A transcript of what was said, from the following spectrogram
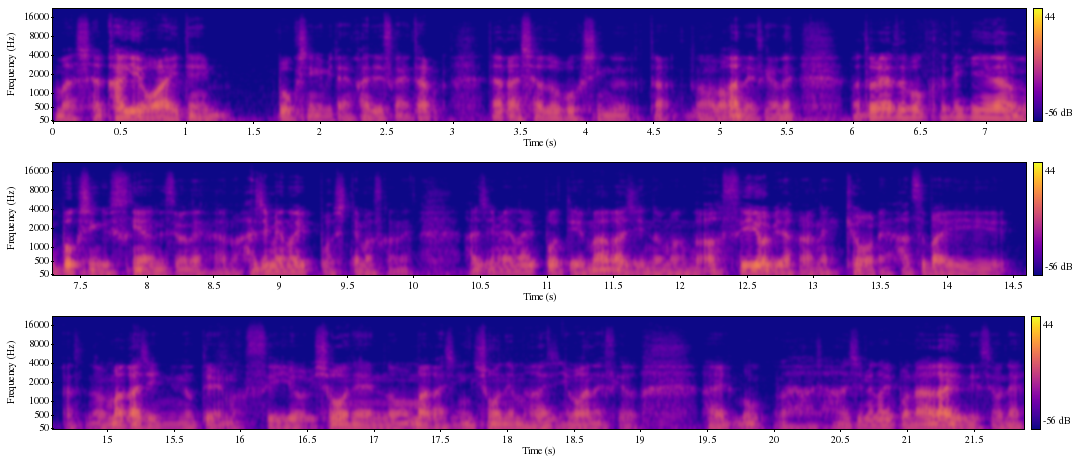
う、まあ影を相手にボクシングみたいな感じですかね、多分。だからシャドーボクシング、たまあわかんないですけどね。まあとりあえず僕的になのがボクシング好きなんですよね。あの、はじめの一歩知ってますかね。はじめの一歩っていうマガジンの漫画、あ、水曜日だからね、今日ね、発売、あのマガジンに載ってるます。水曜日、少年のマガジン？少年マガジン？わかんないですけど。はい。もう、はじめの一歩長いんですよね。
